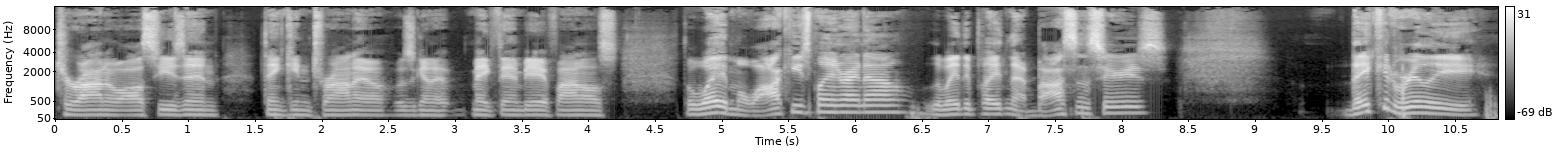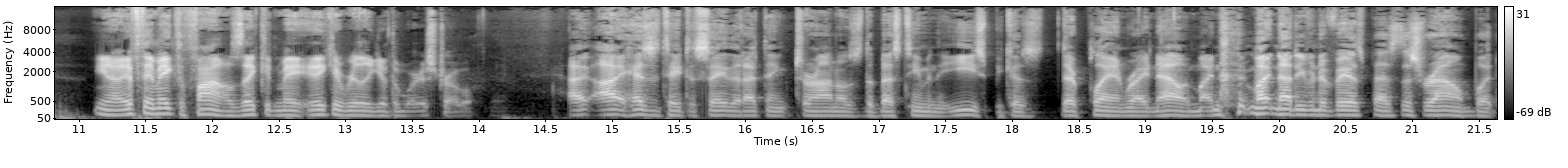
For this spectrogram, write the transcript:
Toronto all season, thinking Toronto was going to make the NBA finals. The way Milwaukee's playing right now, the way they played in that Boston series, they could really, you know, if they make the finals, they could make, they could really give the Warriors trouble. I, I, hesitate to say that I think Toronto's the best team in the East because they're playing right now and might not, might not even advance past this round. But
